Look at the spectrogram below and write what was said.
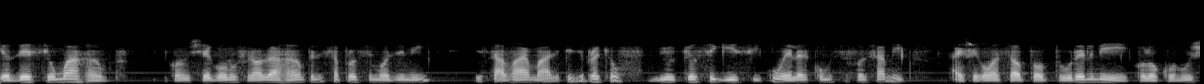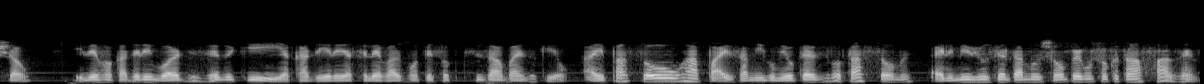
eu desci uma rampa. Quando chegou no final da rampa, ele se aproximou de mim, estava armado e pediu para que eu, que eu seguisse com ele como se fossem amigos. Aí chegou uma certa altura, ele me colocou no chão e levou a cadeira embora dizendo que a cadeira ia ser levada para uma pessoa que precisava mais do que eu. Aí passou um rapaz, amigo meu, que era de lotação, né? Aí ele me viu sentado no chão e perguntou o que eu tava fazendo.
